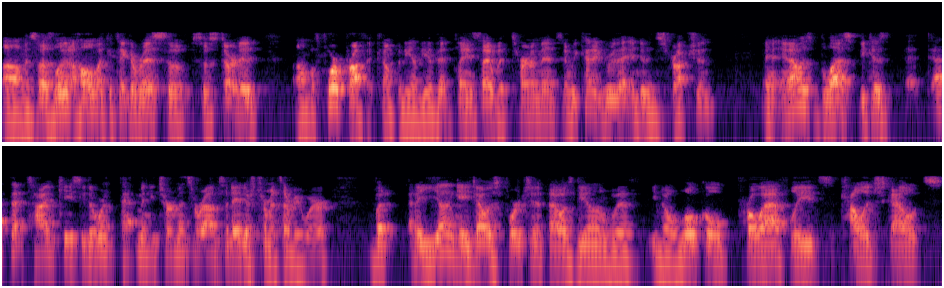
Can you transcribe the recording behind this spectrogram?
Um, and so I was living at home. I could take a risk, so so started um, a for-profit company on the event planning side with tournaments, and we kind of grew that into instruction. And, and I was blessed because at, at that time, Casey, there weren't that many tournaments around. Today, there's tournaments everywhere but at a young age, I was fortunate that I was dealing with you know local pro athletes, college scouts,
